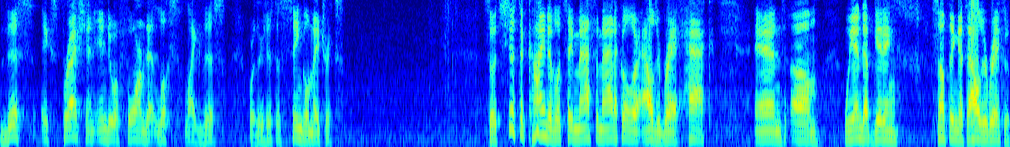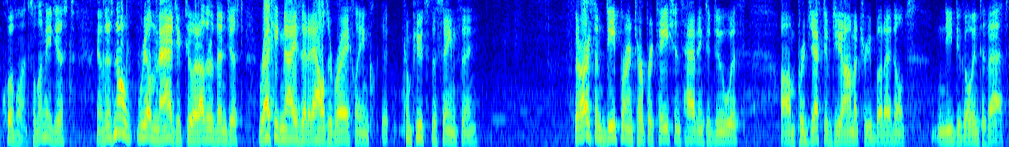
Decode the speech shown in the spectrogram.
this expression into a form that looks like this where there's just a single matrix. So, it's just a kind of let's say mathematical or algebraic hack and um, we end up getting something that's algebraic equivalent. So, let me just you know there's no real magic to it other than just recognize that it algebraically it computes the same thing. There are some deeper interpretations having to do with um, projective geometry, but I don't need to go into that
